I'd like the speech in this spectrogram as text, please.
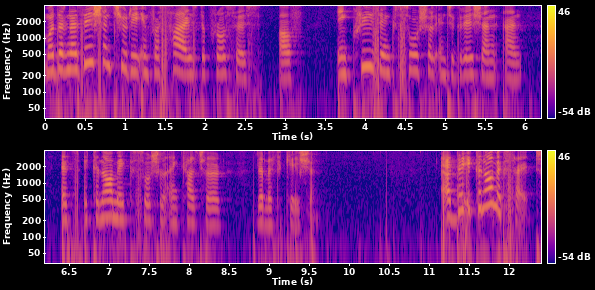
Modernization theory emphasizes the process of increasing social integration and its economic, social, and cultural ramification. At the economic side,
